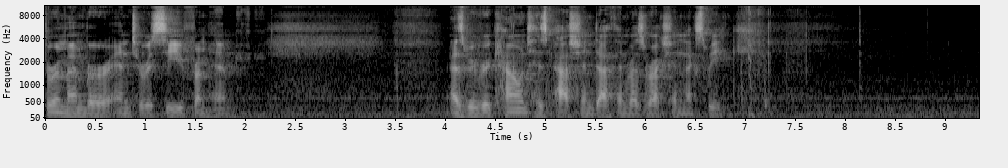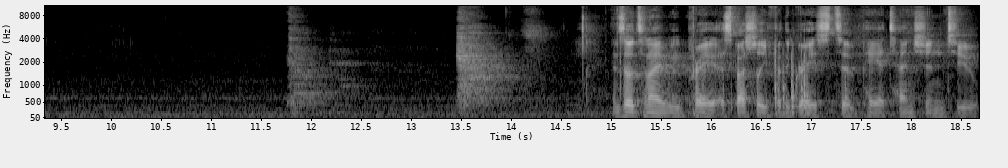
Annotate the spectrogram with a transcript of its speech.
To remember and to receive from Him as we recount His passion, death, and resurrection next week. And so tonight we pray especially for the grace to pay attention to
